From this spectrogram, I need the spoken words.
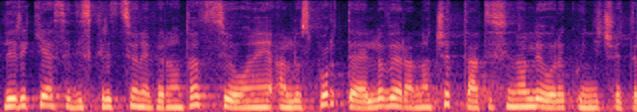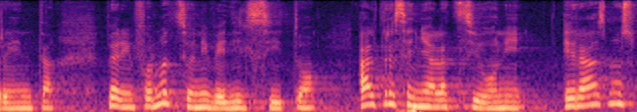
Le richieste di iscrizione e prenotazione allo sportello verranno accettate fino alle ore 15.30. Per informazioni vedi il sito. Altre segnalazioni. Erasmus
